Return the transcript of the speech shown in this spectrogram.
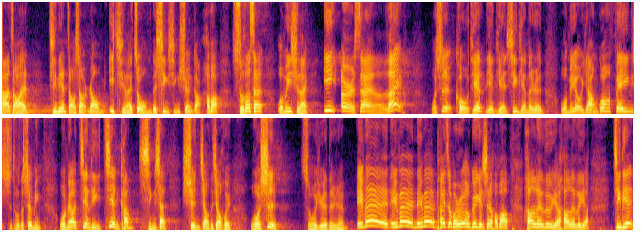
大家早安。今天早上，让我们一起来做我们的信心宣告，好不好？数到三，我们一起来，一二三，来！我是口甜、脸甜、心甜的人，我们有阳光、飞鹰、使徒的生命，我们要建立健康、行善、宣教的教会。我是卓越的人，Amen，Amen，Amen，拍手把荣耀归给神，好不好？Hallelujah，Hallelujah。今天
